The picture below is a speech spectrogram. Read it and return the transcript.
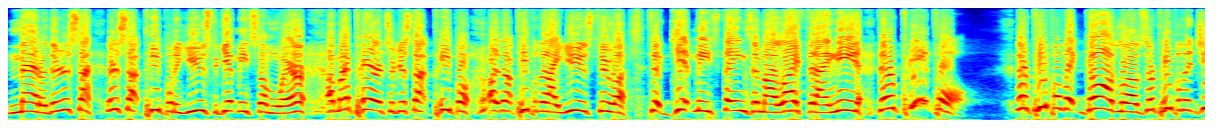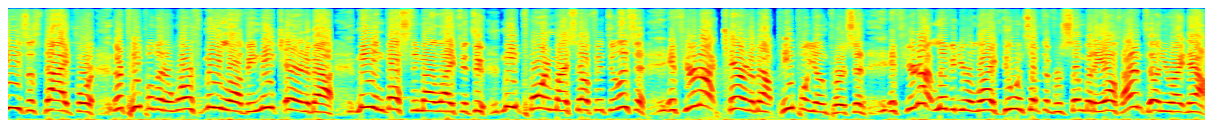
matter. They're just not, they're just not people to use to get me somewhere. Uh, my parents are just not people, are not people that I use to, uh, to get me things in my life that I need. They're people. They're people that God loves. They're people that Jesus died for. They're people that are worth me loving, me caring about, me investing my life into, me pouring myself into. Listen, if you're not caring about people, young person, if you're not living your life doing something for somebody else, I'm telling you right now,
